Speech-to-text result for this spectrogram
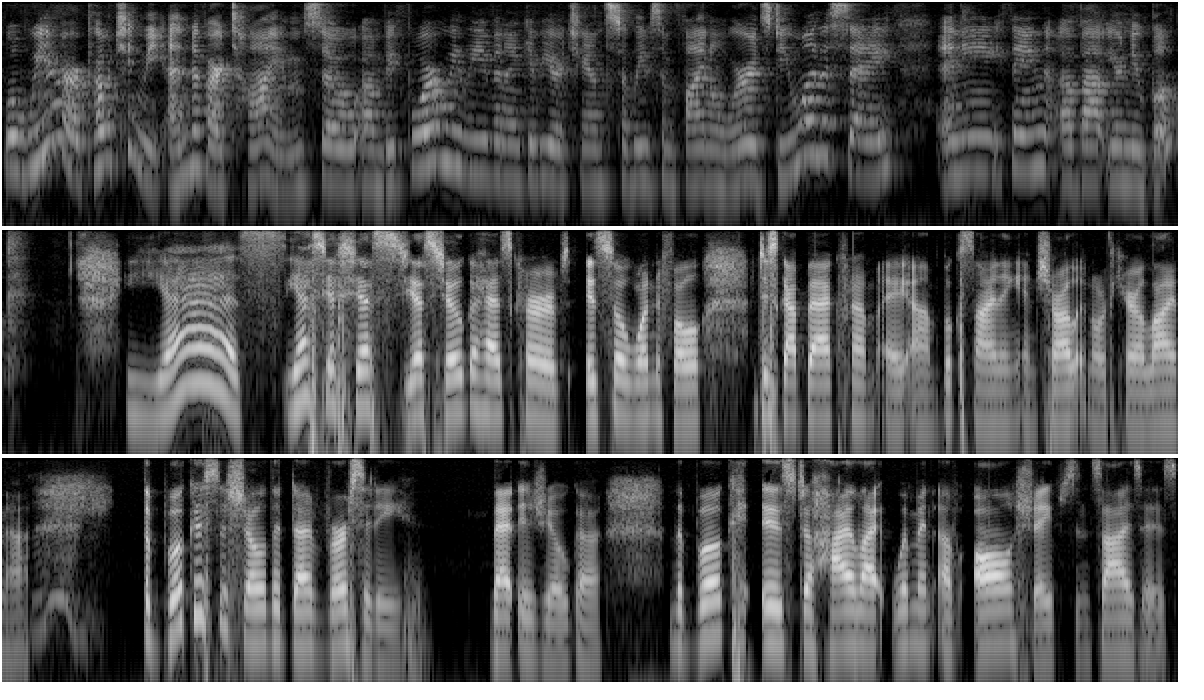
well, we are approaching the end of our time. So um, before we leave and I give you a chance to leave some final words, do you want to say anything about your new book? Yes, yes, yes, yes, yes. Yoga has curves. It's so wonderful. I just got back from a um, book signing in Charlotte, North Carolina. Mm. The book is to show the diversity that is yoga. The book is to highlight women of all shapes and sizes.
